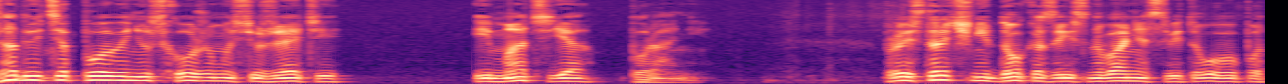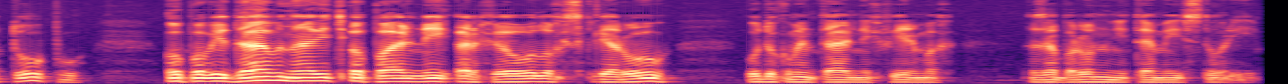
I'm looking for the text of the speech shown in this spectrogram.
Згадується повінь у схожому сюжеті і Мація Пурані. Про історичні докази існування світового потопу оповідав навіть опальний археолог Скляров у документальних фільмах Заборонені теми історії.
